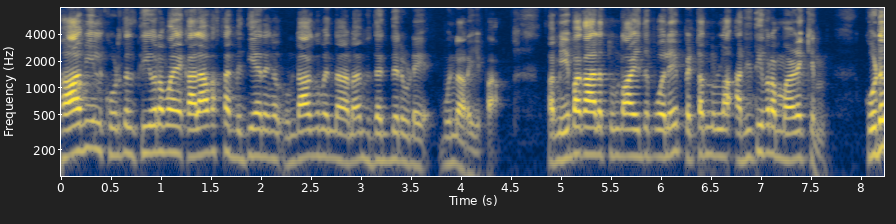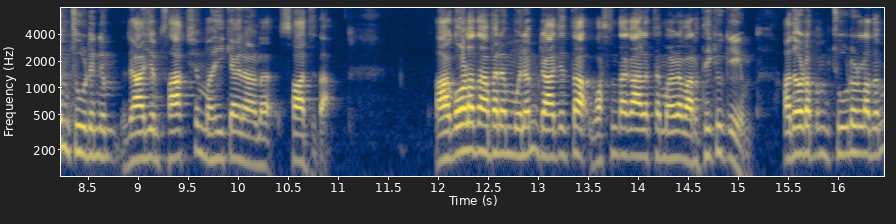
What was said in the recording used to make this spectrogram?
ഭാവിയിൽ കൂടുതൽ തീവ്രമായ കാലാവസ്ഥാ വ്യതിയാനങ്ങൾ ഉണ്ടാകുമെന്നാണ് വിദഗ്ധരുടെ മുന്നറിയിപ്പ്. സമീപകാലത്തുണ്ടായതുപോലെ പെട്ടെന്നുള്ള അതിതീവ്ര മഴയ്ക്കും കൊടും ചൂടിനും രാജ്യം സാക്ഷ്യം വഹിക്കാനാണ് സാധ്യത. ആഗോളതാപനം മൂലം രാജ്യത്ത് വസന്തകാലത്ത് മഴ വർദ്ധിക്കുകയും അതോടൊപ്പം ചൂടുള്ളതും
